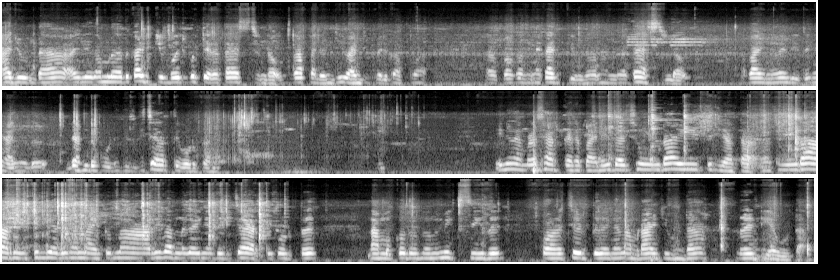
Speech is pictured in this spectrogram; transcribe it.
അരിയുണ്ട. അതിൽ നമ്മൾ അത് കടിക്കുമ്പോൾ ഒരു പ്രത്യേക ടേസ്റ്റ് ഉണ്ടാവും. കപ്പലണ്ടി വണ്ടിപ്പൊരു കപ്പ അപ്പോൾ അങ്ങനെ കടിക്കുമ്പോൾ നല്ല ടേസ്റ്റ് ഉണ്ടാവും. അപ്പോൾ അതിന് വേണ്ടിയിട്ട് ഞാനിത് രണ്ട് കൂടി ഇതിലേക്ക് ചേർത്തി കൊടുക്കണം. ഇനി നമ്മുടെ ശർക്കര പാനി ഇതാ ചൂടായിട്ടില്ല കേട്ടോ ചൂടാറിയിട്ടില്ല. അത് നന്നായിട്ടൊന്ന് ആറി വന്നു കഴിഞ്ഞാൽ ഇതിൽ ചേർത്തി കൊടുത്ത് നമുക്കതൊന്നൊന്ന് മിക്സ് ചെയ്ത് കുഴച്ചെടുത്ത് കഴിഞ്ഞാൽ നമ്മുടെ അരിയുണ്ട റെഡിയാവും കേട്ടോ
